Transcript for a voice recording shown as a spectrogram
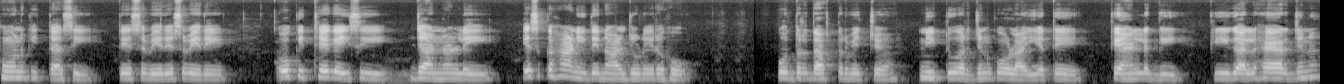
ਫੋਨ ਕੀਤਾ ਸੀ ਤੇ ਸਵੇਰੇ ਸਵੇਰੇ ਉਹ ਕਿੱਥੇ ਗਈ ਸੀ ਜਾਣਨ ਲਈ, ਇਸ ਕਹਾਣੀ ਦੇ ਨਾਲ ਜੁੜੇ ਰਹੋ। ਉਧਰ ਦਫ਼ਤਰ ਵਿੱਚ ਨੀਤੂ ਅਰਜਨ ਕੋਲ ਆਈ ਅਤੇ ਕਹਿਣ ਲੱਗੀ, ਕੀ ਗੱਲ ਹੈ ਅਰਜਨ?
